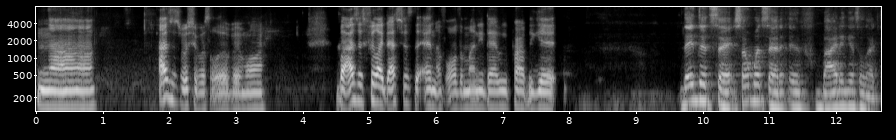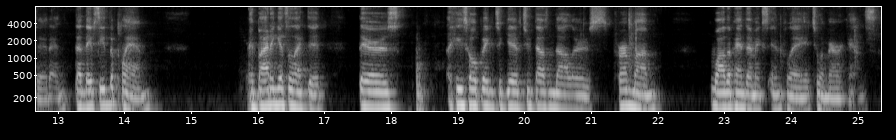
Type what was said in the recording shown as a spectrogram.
Nah. I just wish it was a little bit more. But I just feel like that's just the end of all the money that we probably get. They did say someone said if Biden gets elected and that they've seen the plan. If Biden gets elected, there's he's hoping to give two thousand dollars per month while the pandemic's in play to Americans.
